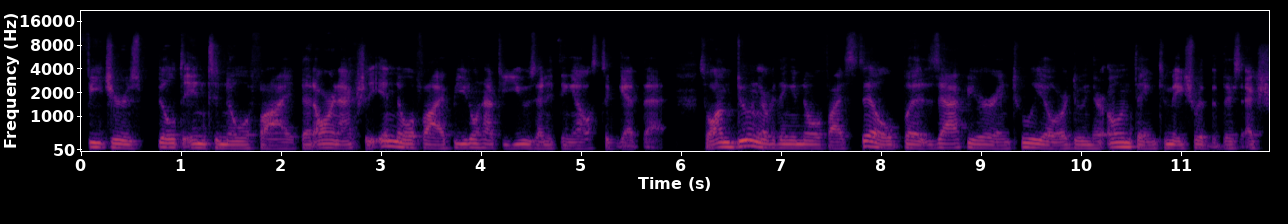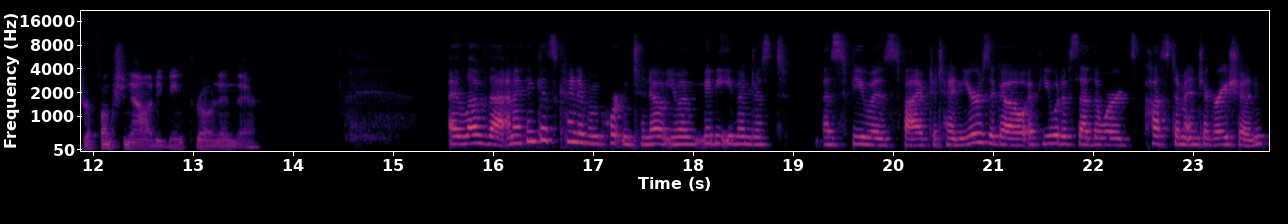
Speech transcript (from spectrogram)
features built into Knowify that aren't actually in Knowify, but you don't have to use anything else to get that. So I'm doing everything in Knowify still, but Zapier and Twilio are doing their own thing to make sure that there's extra functionality being thrown in there. I love that. And I think it's kind of important to note, you know, maybe even just as few as five to 10 years ago, if you would have said the words custom integration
